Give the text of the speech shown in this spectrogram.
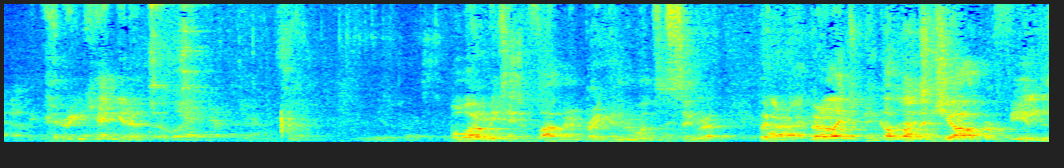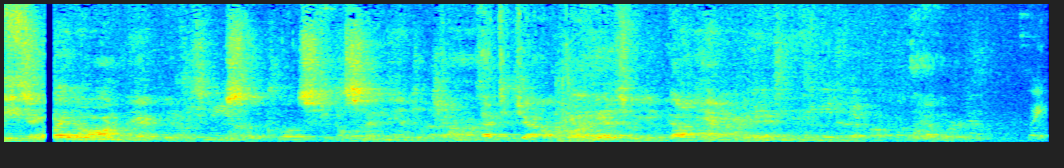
I don't think. Henry, you can get it though. Yeah, yeah. It'd be a place to- Well, why don't we take a five minute break? Henry wants a cigarette. But, All right. but I'd like to pick up on the geography He- of He's this. right on there because he's so close to the scene and to John. That's a John. Well, here's where you've got Henry and, We need and, uh, Howard. wait,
